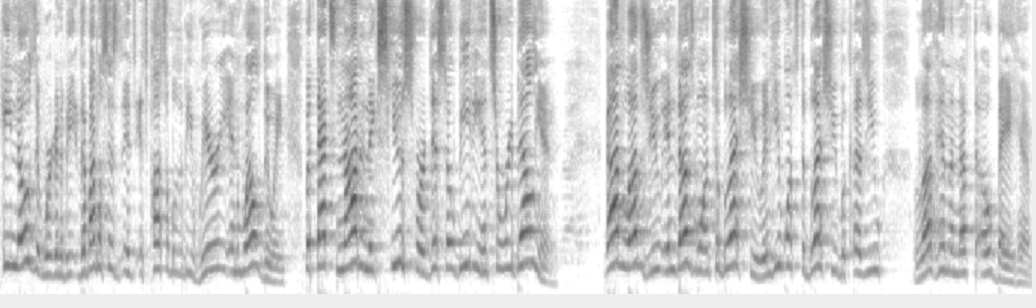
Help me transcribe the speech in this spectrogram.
He knows that we're going to be. The Bible says it's possible to be weary and well doing, but that's not an excuse for disobedience or rebellion. God loves you and does want to bless you, and He wants to bless you because you love Him enough to obey Him.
